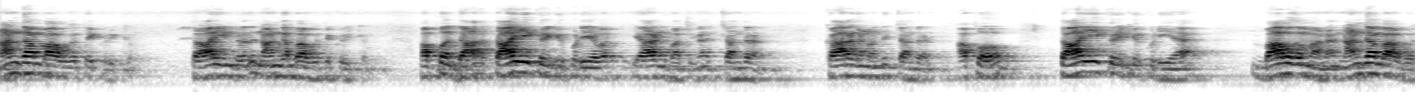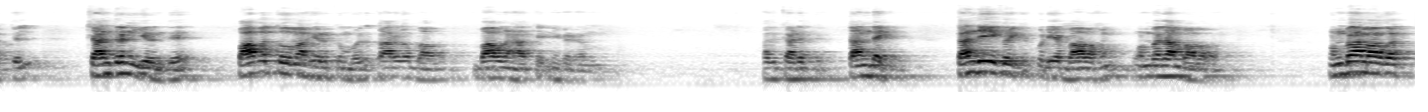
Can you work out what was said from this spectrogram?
நான்காம் பாவகத்தை குறிக்கும். தாயின்றது நான்காம் பாவகத்தை குறிக்கும். அப்போ தா தாயை குறிக்கக்கூடியவர் யாருன்னு பார்த்தீங்கன்னா சந்திரன். காரகன் வந்து சந்திரன். அப்போது தாயை குறிக்கக்கூடிய பாவகமான நான்காம் பாவகத்தில் சந்திரன் இருந்து பாபத்துவமாக இருக்கும்போது காரக பாவகம். பாவகநாத்தை நிகழும். அதுக்கு அடுத்து தந்தை. தந்தையை குறிக்கக்கூடிய பாவகம் ஒன்பதாம் பாவகம். ஒன்பதாம் பாவக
